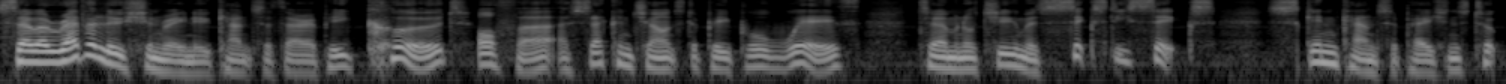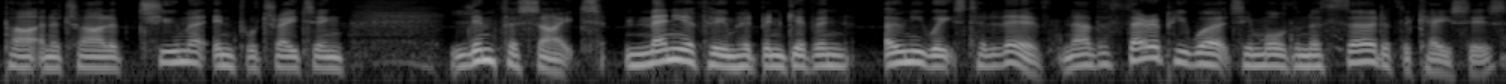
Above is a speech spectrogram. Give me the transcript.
So, a revolutionary new cancer therapy could offer a second chance to people with terminal tumours. 66 skin cancer patients took part in a trial of tumour infiltrating lymphocytes, many of whom had been given only weeks to live. Now, the therapy worked in more than a third of the cases.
